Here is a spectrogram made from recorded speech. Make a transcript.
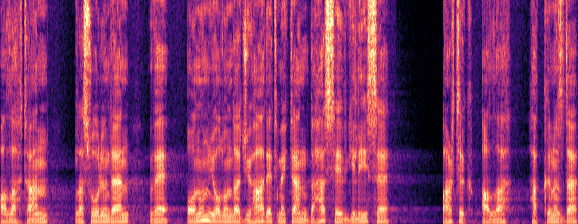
Allah'tan, Resulünden ve O'nun yolunda cihad etmekten daha sevgiliyse, artık Allah hakkınızda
